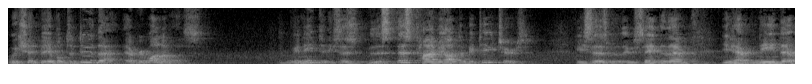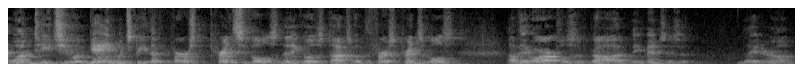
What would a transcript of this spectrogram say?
we should be able to do that, every one of us. We need to. He says, this, this time you ought to be teachers. He says, he was saying to them, you have need that one teach you again, which be the first principles. And then he goes talks about the first principles of the oracles of God, and he mentions it later on.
